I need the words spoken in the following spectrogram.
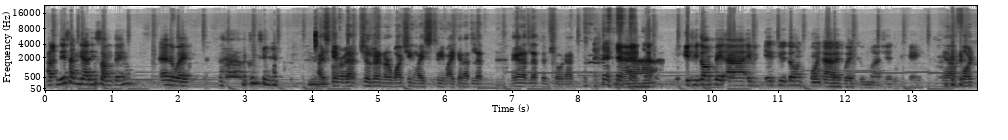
At least I'm getting something. Anyway, continue. I skipped Alright. that. Children are watching my stream. I cannot let I cannot let them show that. Nah. if you don't pay, uh, if, if you don't point at it way too much, it's okay. Yeah, fourth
